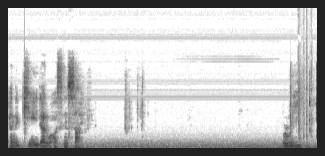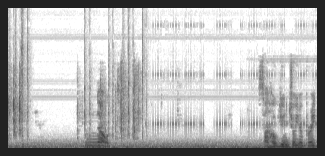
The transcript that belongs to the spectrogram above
And the key that was inside. Re note. So I hope you enjoy your break.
